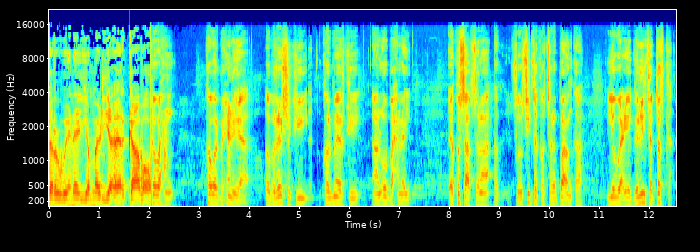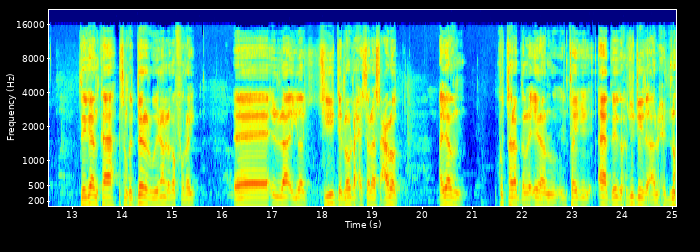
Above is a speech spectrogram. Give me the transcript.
dararweyne iyo maydh iyo ceergaabo waxaan ka warbixinayaa oberethnkii kormeerkii aan u baxnay ee ku saabsanaa soojinta kontrabaanka iyo wacyigelinta dadka deegaanka. Samka dararweynaan laga furay ilaa iyo siida loo dhexaysa laascaanood ayaan ku talagalnay inaanu inta aagayga xuduudeyda aanu xidhno.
